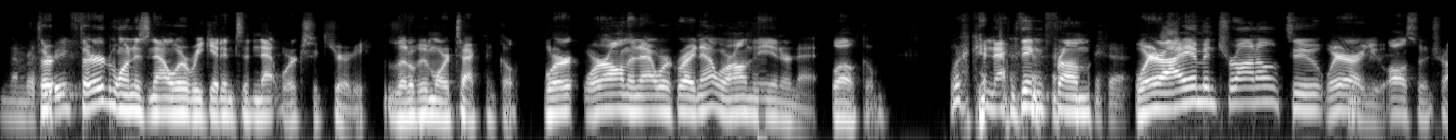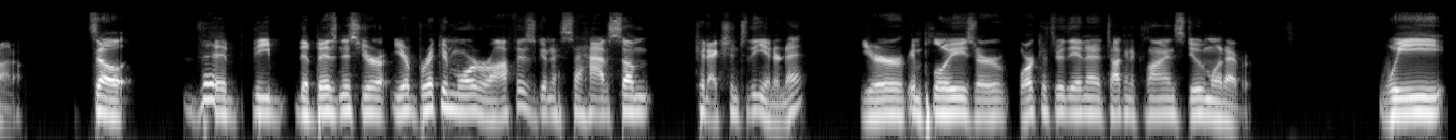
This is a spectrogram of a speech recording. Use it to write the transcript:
Number three. Third, third one is now where we get into network security, a little bit more technical. We're we're on the network right now. We're on the internet. Welcome. We're connecting from yeah. where I am in Toronto to where are you? Also in Toronto. So the the the business your your brick and mortar office is going to have some connection to the internet. Your employees are working through the internet, talking to clients, doing whatever. We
